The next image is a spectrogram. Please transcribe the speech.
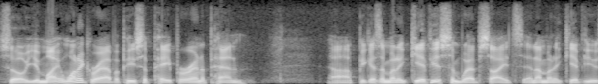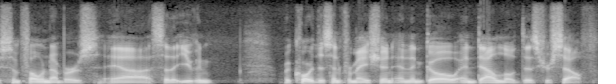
So you might want to grab a piece of paper and a pen uh, because I'm going to give you some websites and I'm going to give you some phone numbers uh, so that you can record this information and then go and download this yourself.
